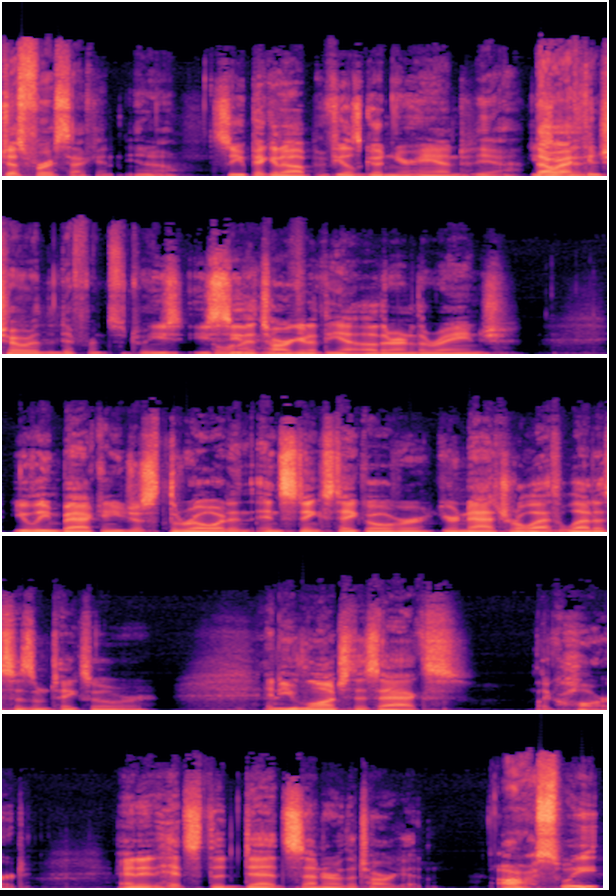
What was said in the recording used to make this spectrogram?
just for a second. You know, So you pick it up. It feels good in your hand. yeah. You that see way I the- can show her the difference between. You, you see I the have. target at the other end of the range. You lean back and you just throw it, and instincts take over. Your natural athleticism takes over, and you launch this axe like hard, and it hits the dead center of the target. Oh, sweet.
